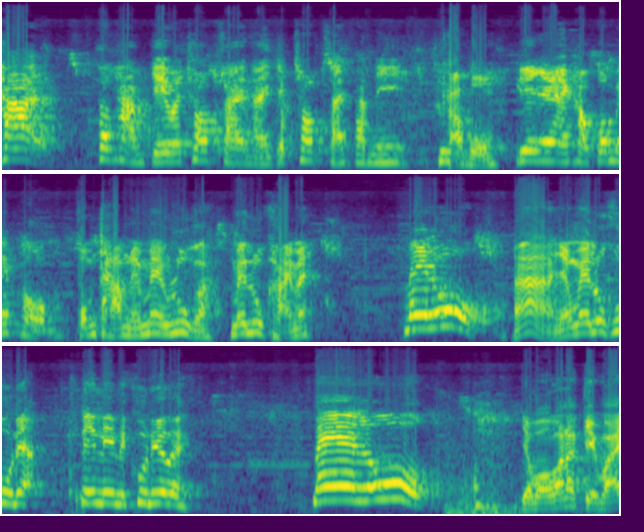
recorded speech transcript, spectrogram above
ถ้าถ้าถามเจว่าชอบสายไหนจะชอบสายพันธุ์นี้อครับผม เลี้ยงยังไงเขาก็ไม่ผอมผมถามหน่อยแม่ลูกอะแม่ลูกขายไหมแม่ลูกอ่ายังแม่ลูกคู่เนี้ยนี่นี่นี่คู่นี้เลย แม่ลูก อย่าบอกว่าน่าเก็บไว้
